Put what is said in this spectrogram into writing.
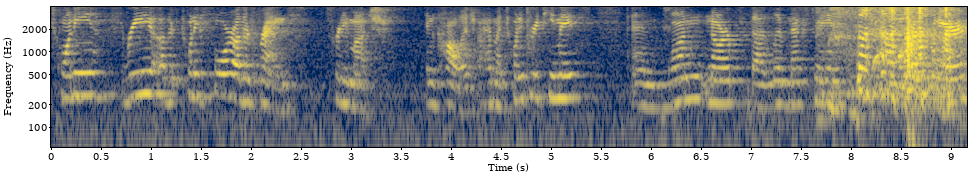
23 other, 24 other friends, pretty much, in college. I had my 23 teammates and one NARP that lived next to me freshman year.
